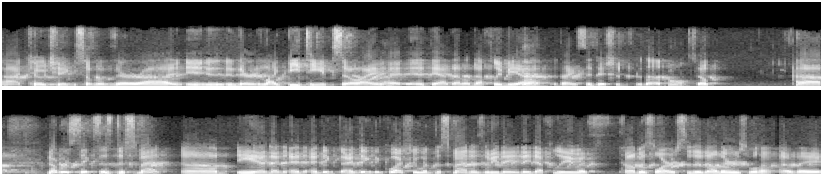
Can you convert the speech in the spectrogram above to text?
uh, coaching some of their uh, their like B teams. So I. I yeah, that'll definitely be a, a nice addition for them. Cool. So. Uh, number six is DeSmet, um, and I, I, think I think the question with DeSmet is, I mean, they, they definitely with Thomas Larson and others will have a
